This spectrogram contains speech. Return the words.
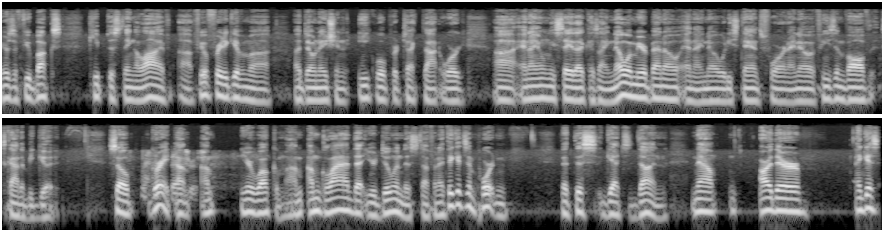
here's a few bucks, keep this thing alive, uh, feel free to give them a, a donation, equalprotect.org. Uh, and I only say that because I know Ameer Benno and I know what he stands for. And I know if he's involved, it's got to be good. So great. You're welcome. I'm, I'm glad that you're doing this stuff. And I think it's important that this gets done. Now, are there, I guess,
